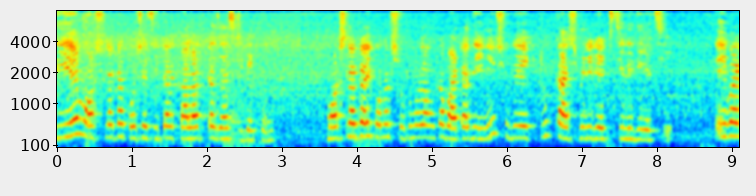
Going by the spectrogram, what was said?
দিয়ে মশলাটা কষেছি, তার কালারটা জাস্ট দেখুন। মশলাটায় কোনো শুকনো লঙ্কা বাটা দিইনি, শুধু একটু কাশ্মীরি রেড চিলি দিয়েছি। এইবার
